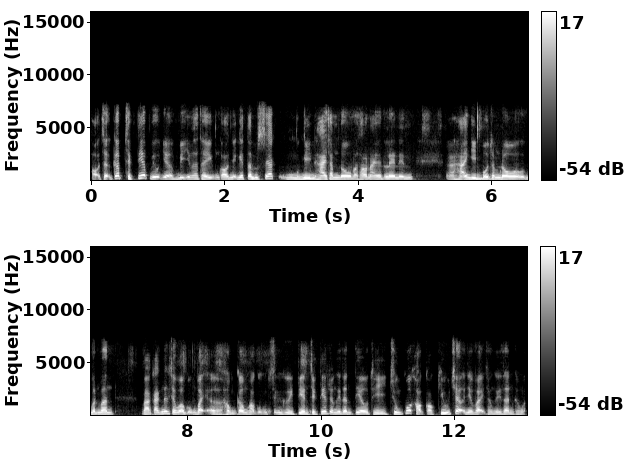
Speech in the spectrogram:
Họ trợ cấp trực tiếp ví dụ như ở Mỹ chúng ta thấy cũng có những cái tấm séc 1.200 đô và sau này lên đến à, 2.400 đô vân vân và các nước châu Âu cũng vậy ở Hồng Kông họ cũng sẽ gửi tiền trực tiếp cho người dân tiêu thì Trung Quốc họ có cứu trợ như vậy cho người dân không ạ?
